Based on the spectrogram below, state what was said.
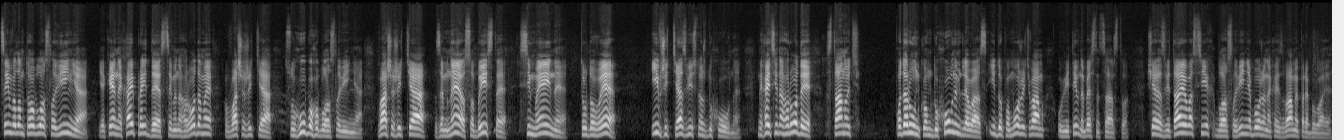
символом того благословіння, яке нехай прийде з цими нагородами в ваше життя, сугубого благословіння, ваше життя земне, особисте, сімейне, трудове і в життя, звісно ж, духовне. Нехай ці нагороди стануть подарунком духовним для вас і допоможуть вам увійти в Небесне Царство. Ще раз вітаю вас всіх, благословіння Боже, нехай з вами перебуває.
